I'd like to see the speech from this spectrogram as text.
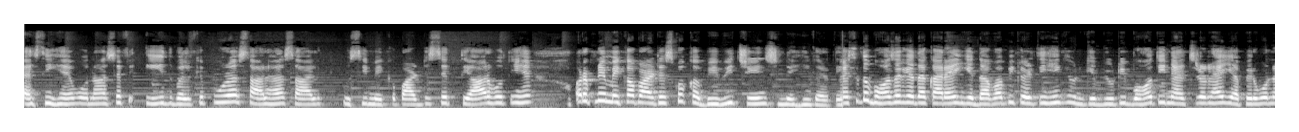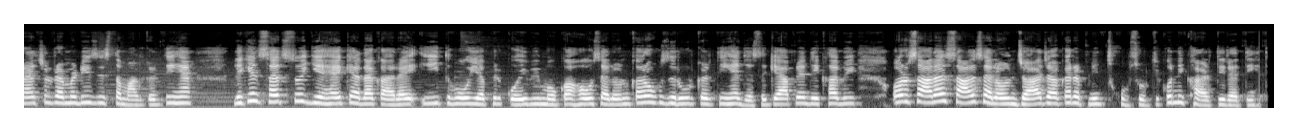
ऐसी हैं, वो ना सिर्फ़ ईद बल्कि पूरा साल हर साल उसी मेकअप आर्टिस्ट से तैयार होती हैं और अपने मेकअप आर्टिस्ट को कभी भी चेंज नहीं करती। ऐसे तो बहुत सारी अदाकाराएँ ये दावा भी करती हैं कि उनकी ब्यूटी बहुत ही नेचुरल है या फिर वो नेचुरल रेमेडीज़ इस्तेमाल करती हैं। लेकिन सच तो ये है कि अदाकाराएँ ईद हो या फिर कोई भी मौका हो सैलून का रुख ज़रूर करती हैं, जैसे कि आपने देखा भी, और सारा साल सैलून जा जाकर अपनी खूबसूरती को निखारती रहती हैं।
